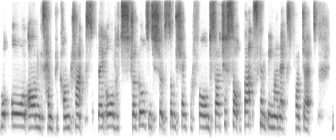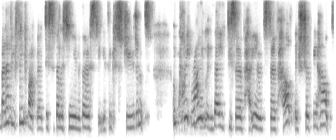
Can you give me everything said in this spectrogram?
were all on temporary contracts. They all had struggled in some shape or form. So I just thought that's going to be my next project. Whenever you think about uh, disability in university, you think of students, and quite rightly, they deserve you know deserve help. They should be helped.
